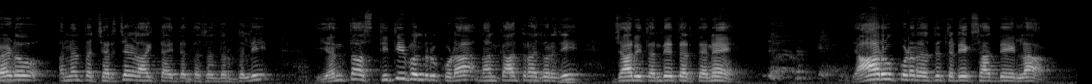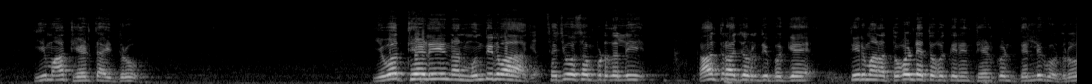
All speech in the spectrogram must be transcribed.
ಬೇಡೋ ಅನ್ನೋಂಥ ಚರ್ಚೆಗಳಾಗ್ತಾ ಇದ್ದಂಥ ಸಂದರ್ಭದಲ್ಲಿ ಎಂಥ ಸ್ಥಿತಿ ಬಂದರೂ ಕೂಡ ನಾನು ಕಾಂತರಾಜ್ ವರದಿ ಜಾರಿ ತಂದೆ ತರ್ತೇನೆ. ಯಾರೂ ಕೂಡ ಅದನ್ನು ತಡೆಯೋಕ್ಕೆ ಸಾಧ್ಯ ಇಲ್ಲ. ಈ ಮಾತು ಹೇಳ್ತಾ ಇದ್ದರು ಇವತ್ತು ಹೇಳಿ ನಾನು ಮುಂದಿನ ಸಚಿವ ಸಂಪುಟದಲ್ಲಿ ಕಾಂತರಾಜ್ ವರದಿ ಬಗ್ಗೆ ತೀರ್ಮಾನ ತಗೊಂಡೇ ತಗೋತೀನಿ ಅಂತ ಹೇಳ್ಕೊಂಡು ಡೆಲ್ಲಿಗೆ ಹೋದರು.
